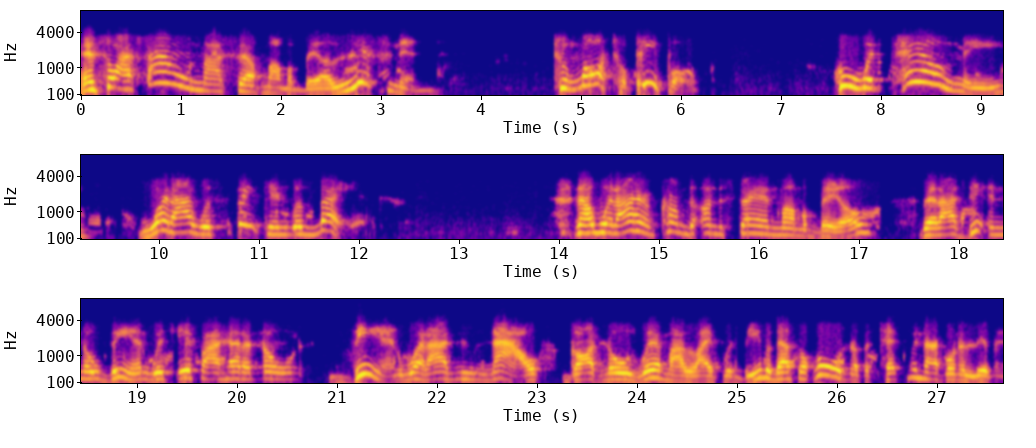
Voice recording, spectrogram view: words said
And so I found myself, Mama Bell, listening to mortal people who would tell me what I was thinking was bad. Now, what I have come to understand, Mama Bell, that I didn't know then, which if I had a known then what I knew now, God knows where my life would be, but that's a whole other text. We're not going to live in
